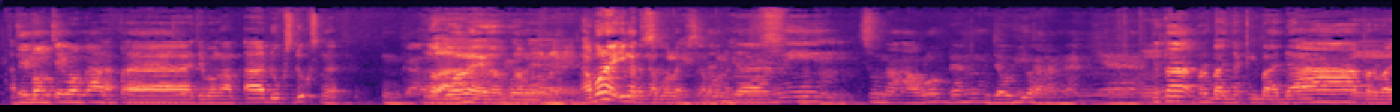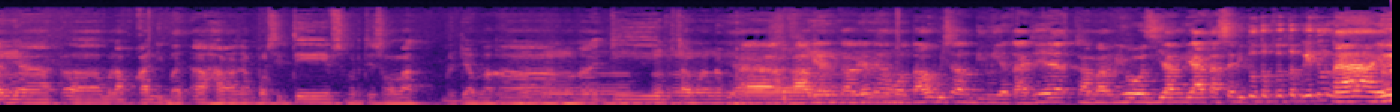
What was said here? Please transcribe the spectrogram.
Tapi- Cebong-cebong Eh, kampret. coba ngap, ah, duks duks nggak? Enggak. Nggak boleh, nggak boleh. Nggak boleh, ingat nggak boleh, Kita nggak boleh. sunnah Allah dan menjauhi larangannya. Kita perbanyak ibadah, Hmm. perbanyak eh, melakukan ibadah hal-hal yang positif seperti sholat berjamaah, mengaji bersama anak Ya, kalian-kalian yang mau tahu bisa dilihat aja ya kamar di Hozi yang di atasnya ditutup-tutup itu. Nah, itu.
